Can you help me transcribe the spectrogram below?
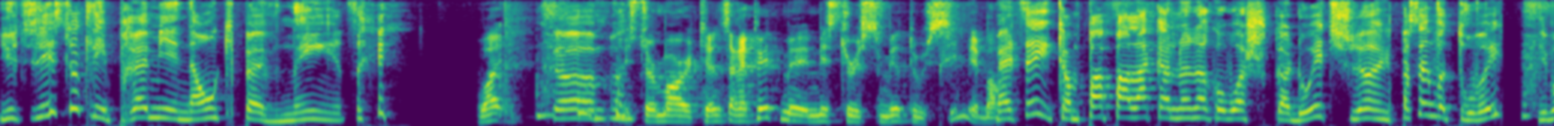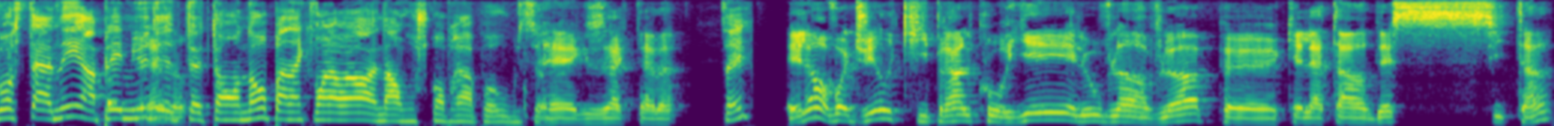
Il utilise tous les premiers noms qui peuvent venir, tu sais. Ouais. Comme. Mr. Martin. Ça aurait pu être Mr. Smith aussi, mais bon. Ben, tu sais, comme par là personne va te trouver. Ils vont se tanner en plein milieu Ben de, ton nom pendant qu'ils vont l'avoir. Ah non, je comprends pas, oublie ça. Exactement. Tu sais? Et là, on voit Jill qui prend le courrier, elle ouvre l'enveloppe euh, qu'elle attendait si temps.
